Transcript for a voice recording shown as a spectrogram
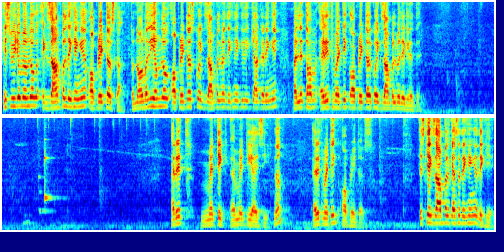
इस वीडियो में हम लोग एग्ज़ाम्पल देखेंगे ऑपरेटर्स का। तो नॉर्मली हम लोग ऑपरेटर्स को एग्ज़ाम्पल में देखने के लिए क्या करेंगे? पहले तो हम एरिथमेटिक ऑपरेटर को एग्ज़ाम्पल में देख लेते arithmetic M A T I C ना? एरिथमेटिक ऑपरेटर्स इसके एग्ज़ाम्पल कैसे देखेंगे? देखिए,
